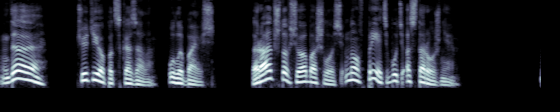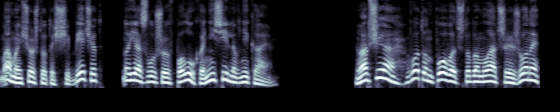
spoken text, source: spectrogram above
Да, чутье подсказала. Улыбаюсь. Рад, что все обошлось, но впредь будь осторожнее». Мама еще что-то щебечет, но я слушаю в полухо, не сильно вникая. Вообще, вот он повод, чтобы младшие жены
